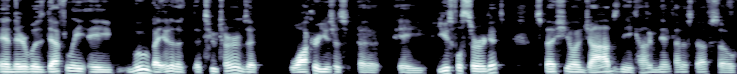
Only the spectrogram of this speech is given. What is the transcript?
And there was definitely a move by the end of the, the two terms that Walker uses a, a, useful surrogate, especially on jobs and the economy and that kind of stuff. So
